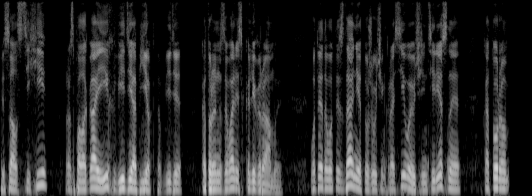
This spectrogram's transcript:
писал стихи, располагая их в виде объектов, в виде, которые назывались каллиграммы. Вот это вот издание тоже очень красивое, очень интересное, в котором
